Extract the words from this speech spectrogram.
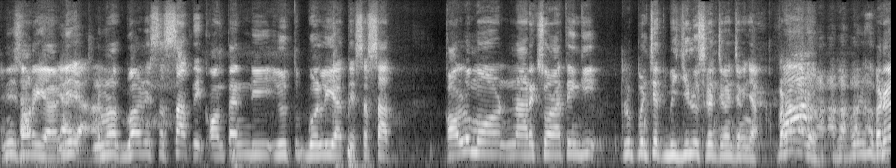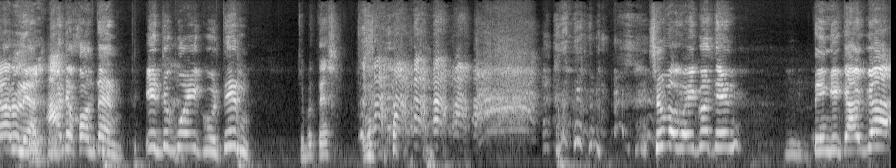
Ini sorry ya, Ya, ini ya. menurut gua nih sesat nih. Konten di YouTube gue lihat nih sesat. Kalau lu mau narik suara tinggi lu pencet biji lu sekenceng-kencengnya. Pernah nggak lu? Pernah nggak lu lihat? Ada konten. Itu gue ikutin. Coba tes. coba gue ikutin. Tinggi kagak?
